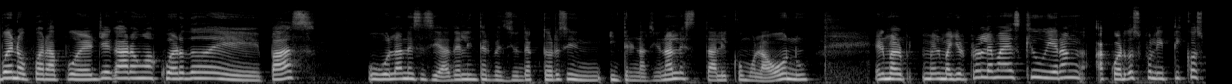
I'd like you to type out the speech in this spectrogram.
Bueno, para poder llegar a un acuerdo de paz, hubo la necesidad de la intervención de actores internacionales, tal y como la ONU. El, el mayor problema es que hubieran acuerdos políticos,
